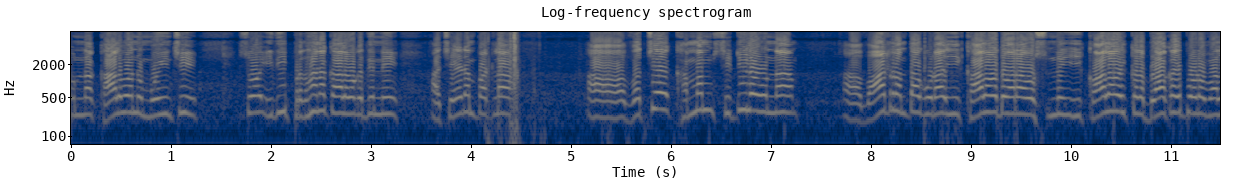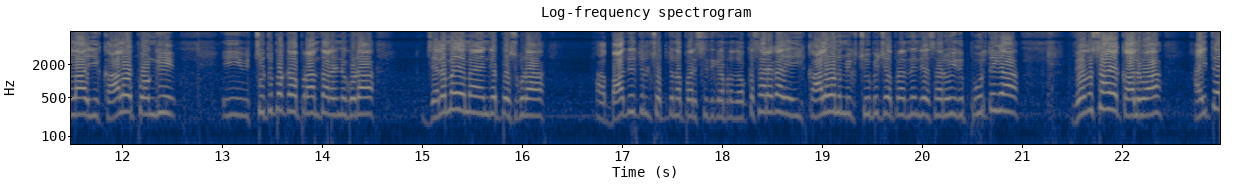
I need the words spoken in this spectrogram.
ఉన్న కాలువను మూయించి సో ఇది ప్రధాన కాలువగా దీన్ని ఆ, చేయడం పట్ల వచ్చే ఖమ్మం సిటీలో ఉన్న వాటర్ అంతా కూడా ఈ కాలువ ద్వారా వస్తుంది. ఈ కాలువ ఇక్కడ బ్లాక్ అయిపోవడం వల్ల ఈ కాలువ పొంగి ఈ చుట్టుపక్కల ప్రాంతాలన్నీ కూడా జలమయమని చెప్పేసి కూడా ఆ బాధితులు చెప్తున్న పరిస్థితి కనపడుతుంది. ఒక్కసారిగా ఈ కాలువను మీకు చూపించే ప్రయత్నం చేశాను. ఇది పూర్తిగా వ్యవసాయ కాలువ. అయితే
